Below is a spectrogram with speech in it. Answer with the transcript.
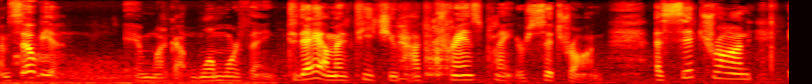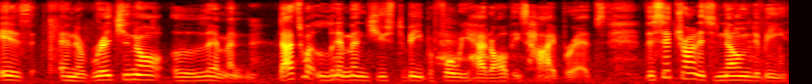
I'm Sylvia, and I've got one more thing. Today I'm going to teach you how to transplant your citron. A citron is an original lemon. That's what lemons used to be before we had all these hybrids. The citron is known to be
